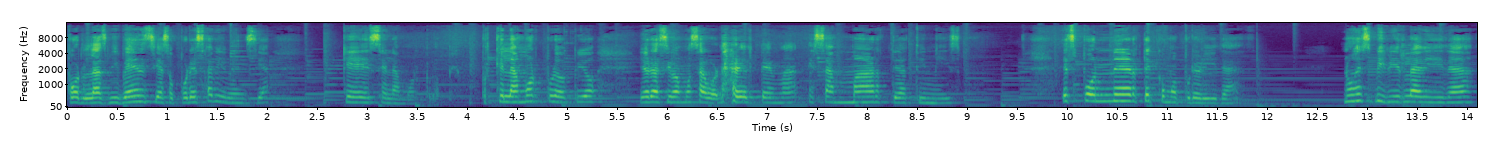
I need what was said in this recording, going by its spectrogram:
por las vivencias o por esa vivencia qué es el amor propio. Porque el amor propio, y ahora sí vamos a abordar el tema, es amarte a ti mismo, es ponerte como prioridad, no es vivir la vida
